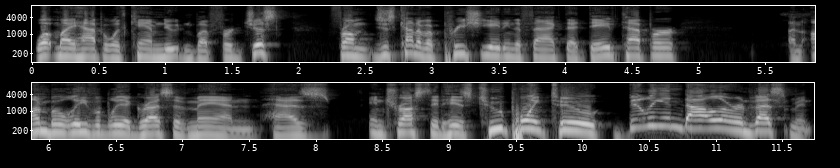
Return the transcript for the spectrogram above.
what might happen with Cam Newton, but for just from just kind of appreciating the fact that Dave Tepper an unbelievably aggressive man has entrusted his 2.2 billion dollar investment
